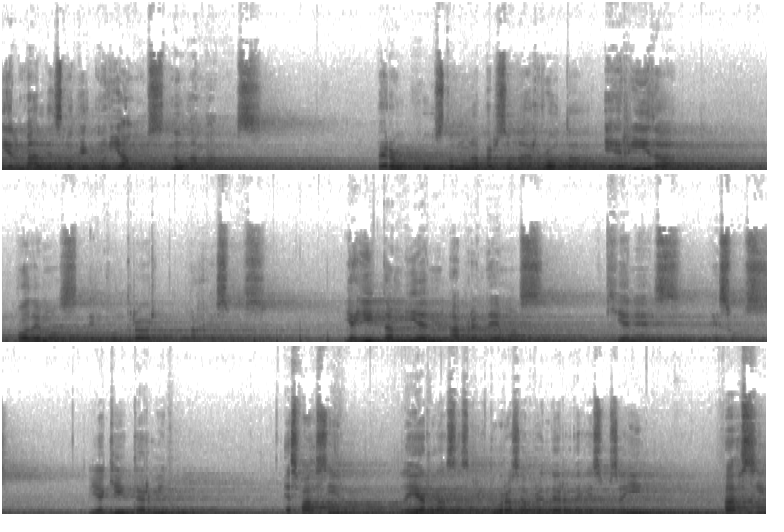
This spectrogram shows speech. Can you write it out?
y el mal es lo que odiamos, no amamos. Pero justo en una persona rota, herida, podemos encontrar a Jesús. Y allí también aprendemos quién es Jesús. Y aquí termino. Es fácil leer las escrituras, aprender de Jesús allí. Fácil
